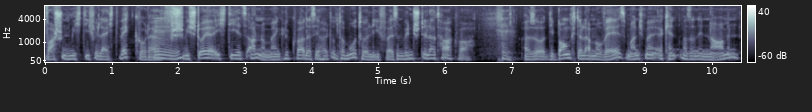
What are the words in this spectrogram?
waschen mich die vielleicht weg oder wie steuere ich die jetzt an? Und mein Glück war, dass sie halt unter Motor lief, weil es ein windstiller Tag war. Also die Banque de la Mauvaise, manchmal erkennt man so den Namen,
